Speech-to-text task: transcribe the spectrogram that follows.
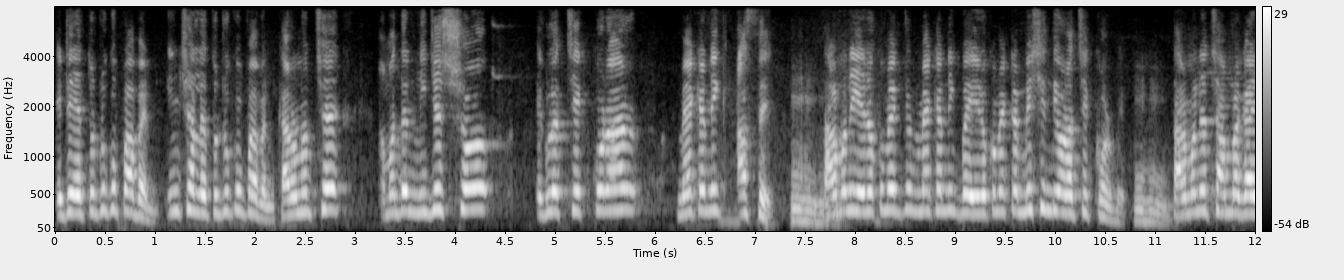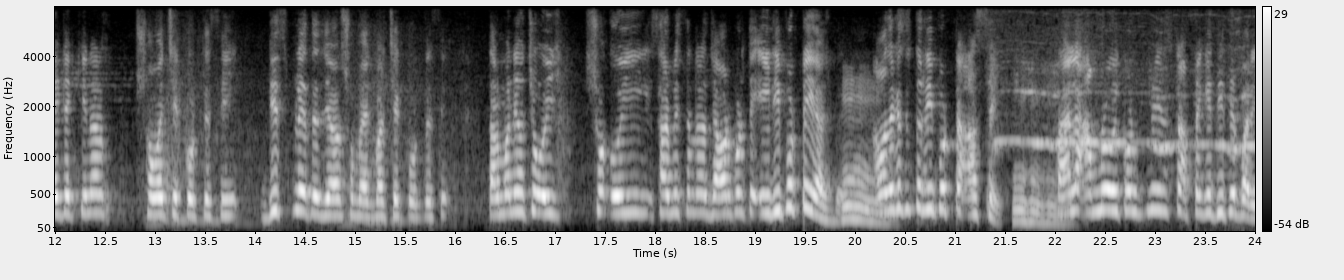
এটা এতটুকু পাবেন ইনশাল্লাহ এতটুকু পাবেন। কারণ হচ্ছে আমাদের নিজস্ব এগুলো চেক করার মেকানিক আছে। তার মানে এরকম একজন মেকানিক বা এরকম একটা মেশিন দিয়ে ওরা চেক করবে। তার মানে হচ্ছে আমরা গাড়িটা কেনার সময় চেক করতেছি ডিসপ্লেতে যাওয়ার সময় একবার চেক করতেছি। তার মানে হচ্ছে ওই ওই সার্ভিস সেন্টারে যাওয়ার পর তো এই রিপোর্টটাই আসবে। আমাদের কাছে তো রিপোর্টটা আছে। তাহলে আমরা ওই কনফিডেন্সটা আপনাকে দিতে পারি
